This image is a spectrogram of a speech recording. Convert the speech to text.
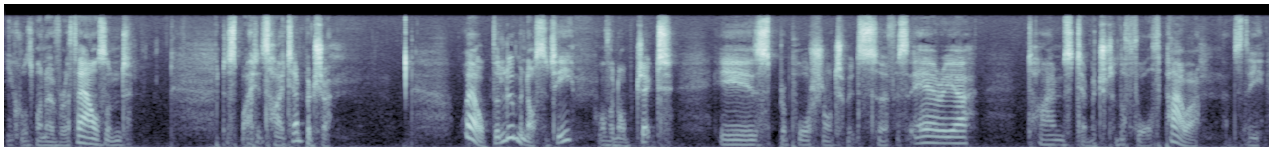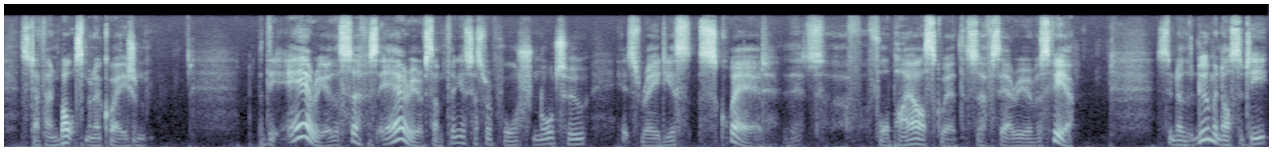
equals 1 over 1000, despite its high temperature. Well, the luminosity of an object is proportional to its surface area times temperature to the fourth power. That's the Stefan-Boltzmann equation. But the area, the surface area of something is just proportional to its radius squared. It's 4 pi r squared, the surface area of a sphere. So know that luminosity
